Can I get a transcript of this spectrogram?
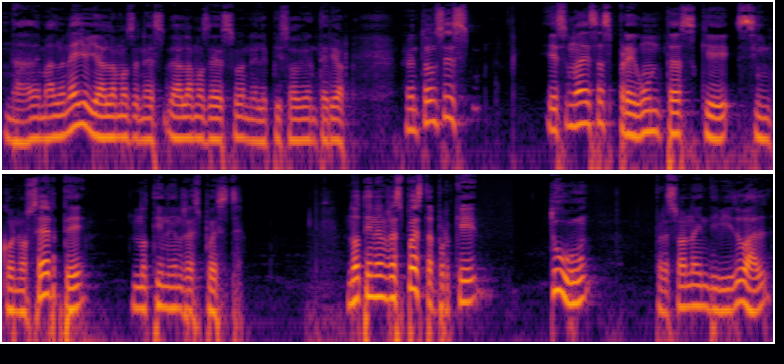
Nada de malo en ello, ya hablamos, ya hablamos de eso en el episodio anterior. Pero entonces, es una de esas preguntas que sin conocerte no tienen respuesta. No tienen respuesta porque tú, persona individual,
